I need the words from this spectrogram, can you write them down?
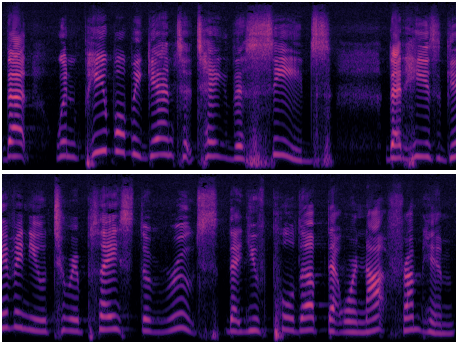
that when people began to take the seeds that He's given you to replace the roots that you've pulled up that were not from Him,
